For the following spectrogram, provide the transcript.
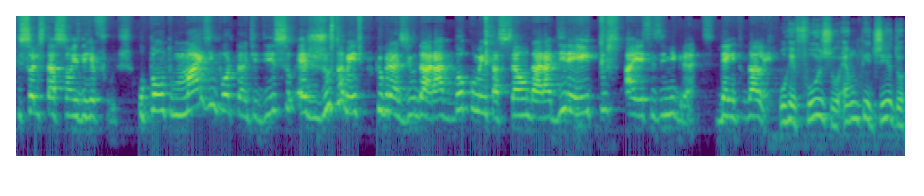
de solicitações de refúgio. O ponto mais importante disso é justamente porque o Brasil dará documentação, dará direito direitos a esses imigrantes dentro da lei. O refúgio é um pedido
